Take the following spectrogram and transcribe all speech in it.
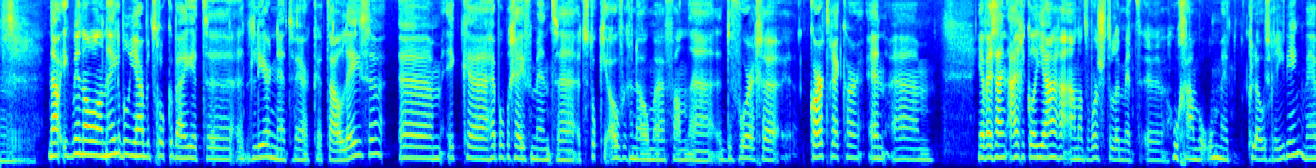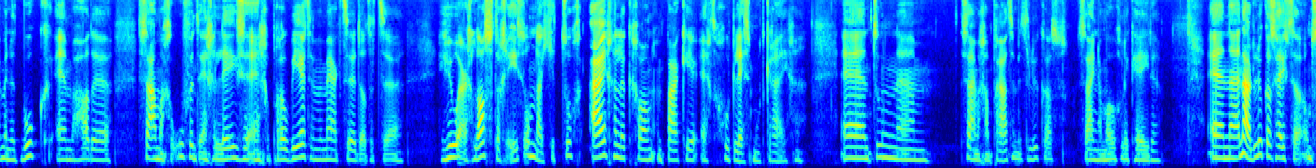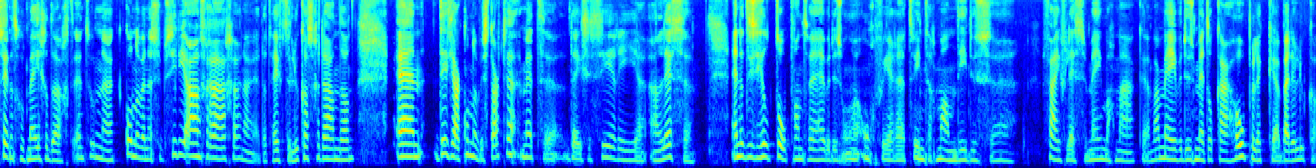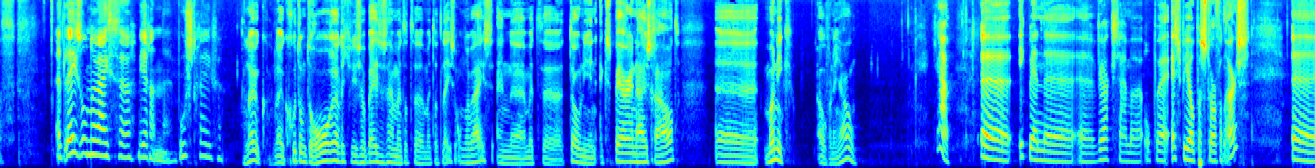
Nou, ik ben al een heleboel jaar betrokken bij het, uh, het leernetwerk taal lezen. Um, ik heb op een gegeven moment het stokje overgenomen van de vorige kartrekker. En um, ja, wij zijn eigenlijk al jaren aan het worstelen met hoe gaan we om met close reading. We hebben het boek en we hadden samen geoefend en gelezen en geprobeerd. En we merkten dat het heel erg lastig is, omdat je toch eigenlijk gewoon een paar keer echt goed les moet krijgen. En toen um, zijn we gaan praten met Lucas. Zijn er mogelijkheden? En uh, nou, Lucas heeft ontzettend goed meegedacht. En toen uh, konden we een subsidie aanvragen. Nou ja, dat heeft de Lucas gedaan dan. En dit jaar konden we starten met deze serie aan lessen. En dat is heel top, want we hebben dus ongeveer twintig man die dus vijf lessen mee mag maken. Waarmee we dus met elkaar hopelijk uh, bij de Lucas het leesonderwijs uh, weer een uh, boost geven. Leuk, leuk. Goed om te horen dat jullie zo bezig zijn met dat, met dat leesonderwijs. En met Tony een expert in huis gehaald. Monique, over naar jou. Ja, ik ben werkzaam op SBO Pastoor van Ars.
